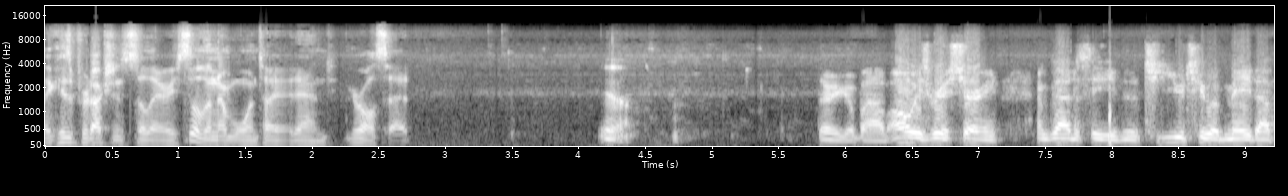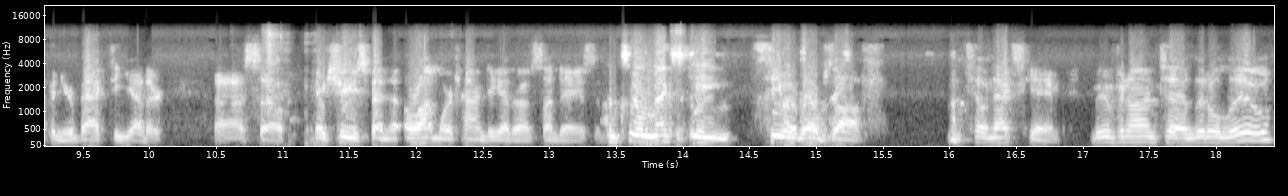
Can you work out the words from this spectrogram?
like his production's still there. He's still the number one tight end. You're all set. Yeah, There you go, Bob. Always reassuring. I'm glad to see that you two have made up and you're back together. Uh, so make sure you spend a lot more time together on Sundays until next game. see what Until rubs next- off. Until next game. Moving on to Little Lou.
